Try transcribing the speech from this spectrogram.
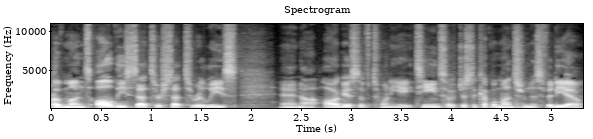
of months. All these sets are set to release in uh, August of 2018, so just a couple months from this video.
